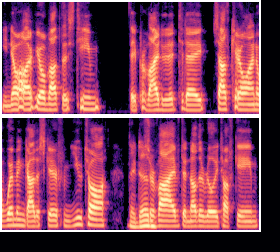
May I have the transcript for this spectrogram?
You know how I feel about this team. They provided it today. South Carolina women got a scare from Utah. They did. Survived another really tough game.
